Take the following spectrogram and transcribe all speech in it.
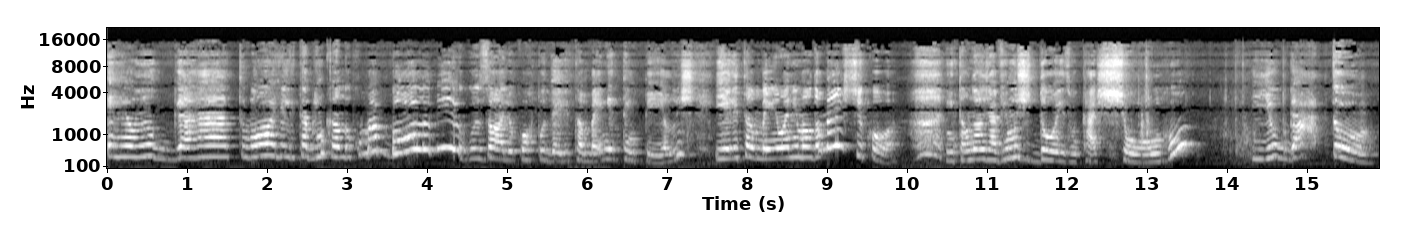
É um gato. Olha, ele tá brincando com uma bola, amigos. Olha, o corpo dele também tem pelos e ele também é um animal doméstico. Então nós já vimos dois, o cachorro e o gato.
